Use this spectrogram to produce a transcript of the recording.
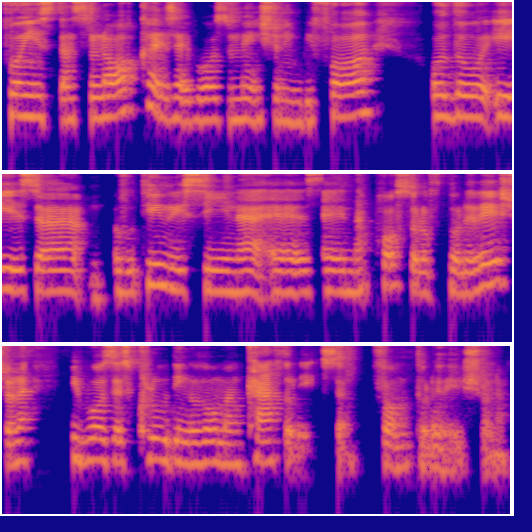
For instance, Locke, as I was mentioning before, although he is uh, routinely seen as an apostle of toleration, he was excluding Roman Catholics from toleration.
